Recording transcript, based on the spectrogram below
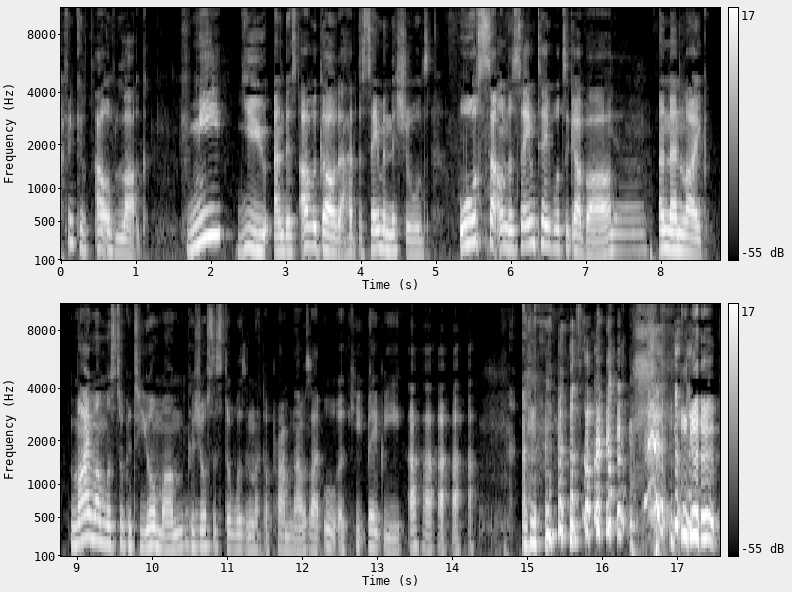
I think it was out of luck. Me, you, and this other girl that had the same initials all sat on the same table together. yeah. And then like my mum was talking to your mum because your sister was in like a pram, and I was like, "Oh, a cute baby." Ha, ha, ha, ha, ha. and then,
